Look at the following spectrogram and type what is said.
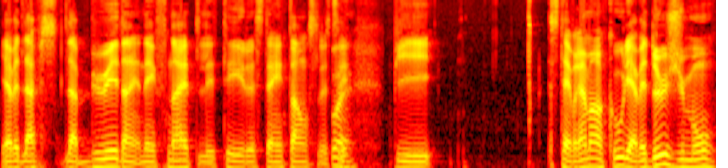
Il y avait de la, de la buée dans, dans les fenêtres l'été. C'était intense. Là. Ouais. Puis c'était vraiment cool. Il y avait deux jumeaux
